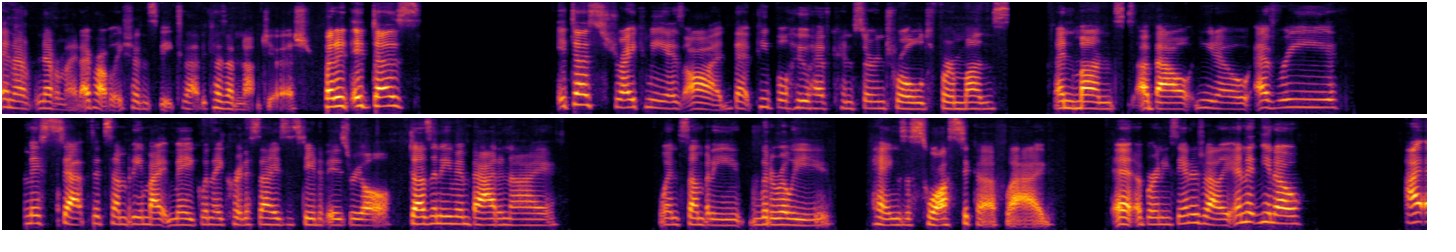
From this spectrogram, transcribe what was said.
and I, never mind I probably shouldn't speak to that because I'm not Jewish but it it does it does strike me as odd that people who have concern trolled for months and months about, you know, every misstep that somebody might make when they criticize the state of Israel doesn't even bat an eye when somebody literally hangs a swastika flag at a Bernie Sanders rally. And it, you know, I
